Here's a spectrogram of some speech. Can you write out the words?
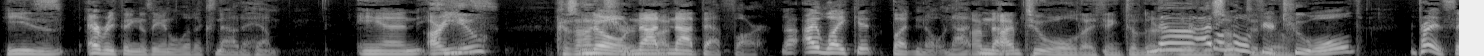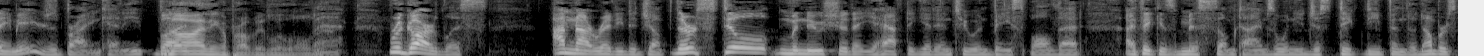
he's everything is analytics now to him. And Are you? Because I'm no, sure not, not that far. I like it, but no, not. I'm, not I'm too old, I think, to learn. no, learn I don't know if you're new. too old. Probably the same age as Brian Kenny, but no, I think I'm probably a little older. regardless, I'm not ready to jump. There's still minutia that you have to get into in baseball that I think is missed sometimes when you just dig deep into numbers.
